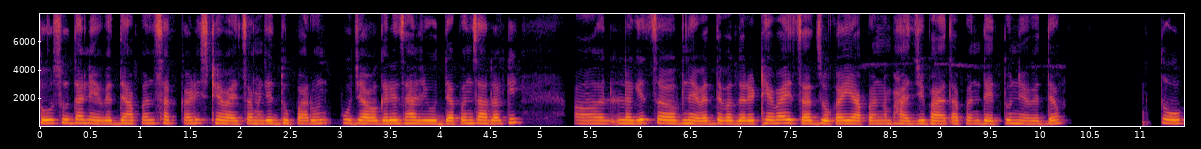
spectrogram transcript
तोसुद्धा नैवेद्य आपण सकाळीच ठेवायचा. म्हणजे दुपारून पूजा वगैरे झाली उद्यापन झालं की लगेच नैवेद्य वगैरे ठेवायचा. जो काही आपण भाजी भात आपण देतो नैवेद्य तो.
